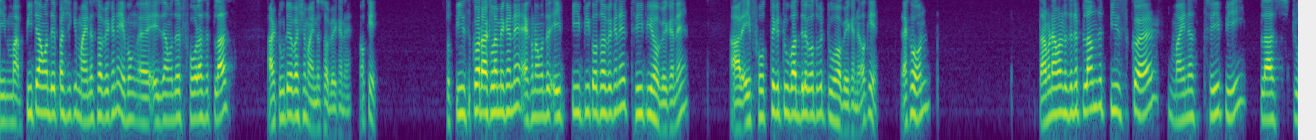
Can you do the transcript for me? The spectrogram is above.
এই পিটা আমাদের পাশে কি মাইনাস হবে এখানে? এবং এই যে আমাদের ফোর আছে প্লাস আর টু টুটার পাশে মাইনাস হবে এখানে ওকে তো পি স্কোয়ার রাখলাম এখানে, এখন আমাদের এই পি পি কত হবে এখানে? থ্রি পি হবে এখানে, আর এই ফোর থেকে টু বাদ দিলে কত হবে? টু হবে এখানে ওকে এখন, তার মানে আমরা যেটা পেলাম যে P square minus three P plus two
